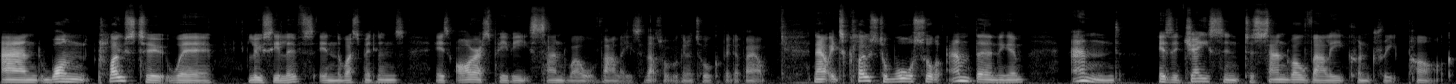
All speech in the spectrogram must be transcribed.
And one close to where Lucy lives in the West Midlands is RSPB Sandwell Valley. So that's what we're going to talk a bit about. Now, it's close to Walsall and Birmingham and is adjacent to Sandwell Valley Country Park.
